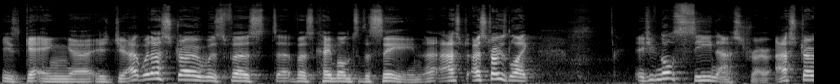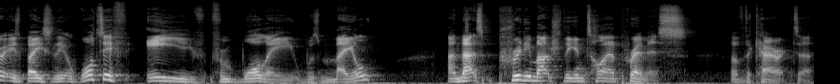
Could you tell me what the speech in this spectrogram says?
is getting uh, is when Astro was first uh, first came onto the scene. Uh, Astro, Astro's like if you've not seen Astro, Astro is basically what if Eve from WALL-E was male, and that's pretty much the entire premise of the character.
